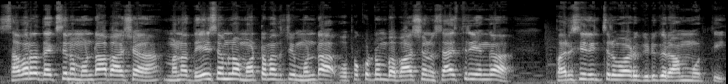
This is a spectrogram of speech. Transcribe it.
సవర దక్షిణ ముండా భాష మన దేశంలో మొట్టమొదటి ముండా ఉపకుటుంబ భాషను శాస్త్రీయంగా పరిశీలించిన వాడు గిడుగు రామమూర్తి.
